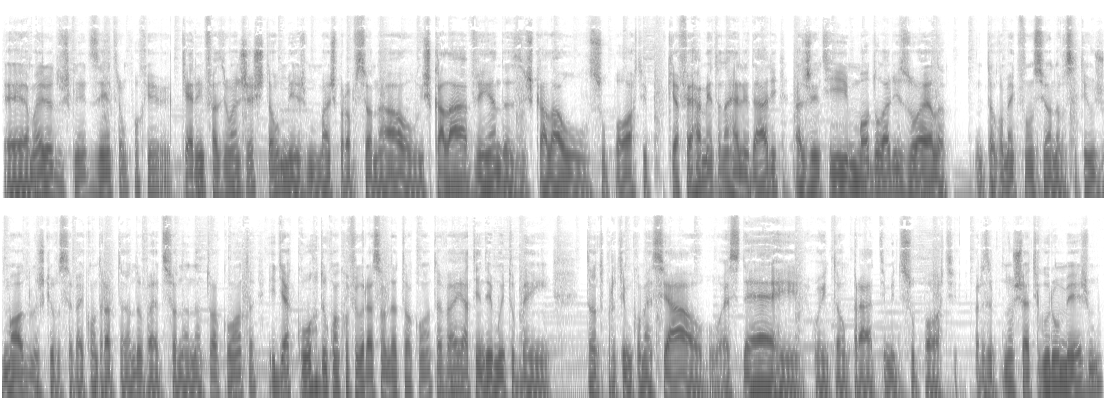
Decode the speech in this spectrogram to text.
É, a maioria dos clientes entram porque querem fazer uma gestão mesmo mais profissional, escalar vendas, escalar o suporte, porque a ferramenta, na realidade, a gente modularizou ela. Então, como é que funciona? Você tem os módulos que você vai contratando, vai adicionando na tua conta e de acordo com a configuração da tua conta vai atender muito bem tanto para time comercial, o SDR, ou então para time de suporte. Por exemplo, no Chat Guru mesmo,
